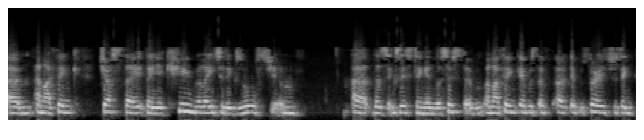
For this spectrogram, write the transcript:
Um, and I think just the, the accumulated exhaustion uh, that's existing in the system. And I think it was uh, it was very interesting.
